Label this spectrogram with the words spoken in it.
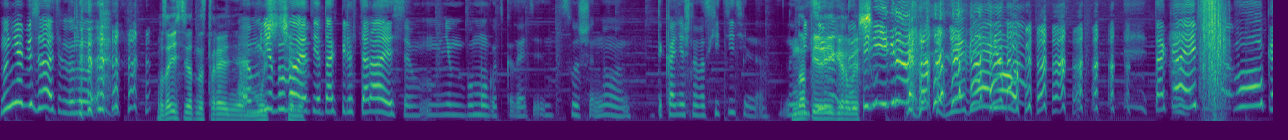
Ну, не обязательно, но Ну, Зависит от настроения мне бывает, я так перестараюсь, мне могут сказать, слушай, ну, ты, конечно, восхитительно. Но имитируй- переигрываешь. Не верю! Такая пи***волка.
